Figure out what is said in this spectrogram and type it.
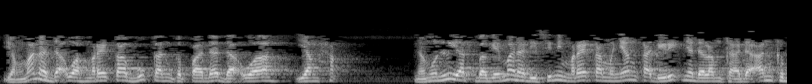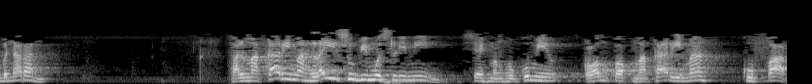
Yang mana dakwah mereka bukan kepada dakwah yang hak. Namun lihat bagaimana di sini mereka menyangka dirinya dalam keadaan kebenaran. Fal makarimah laisu muslimin. Syekh menghukumi kelompok makarimah kufar,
